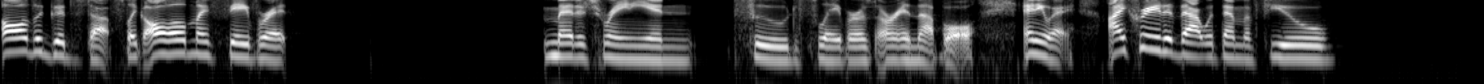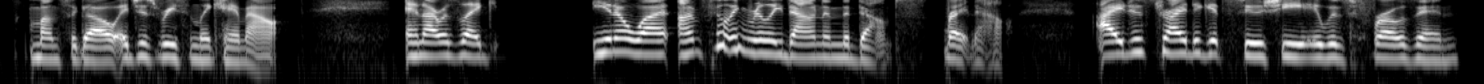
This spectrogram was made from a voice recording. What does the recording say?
all the good stuff. Like all of my favorite Mediterranean food flavors are in that bowl. Anyway, I created that with them a few months ago. It just recently came out. And I was like, you know what? I'm feeling really down in the dumps right now. I just tried to get sushi. It was frozen.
